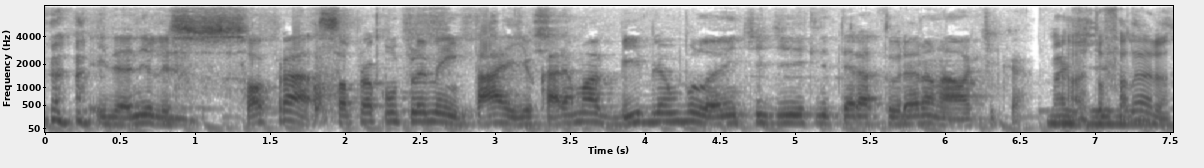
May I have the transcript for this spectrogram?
e Danilo, só pra, só pra complementar aí, o cara é uma bíblia ambulante de literatura aeronáutica. Imagina, ah, eu tô falando.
